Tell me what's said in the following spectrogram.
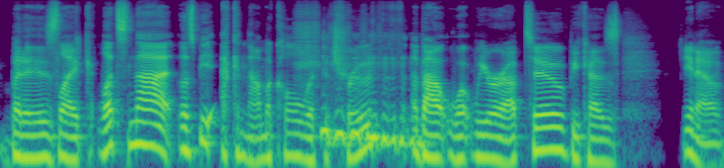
but it is like let's not let's be economical with the truth about what we were up to because you know,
